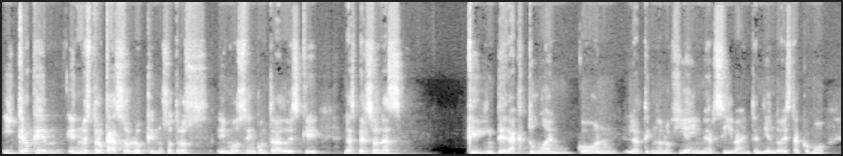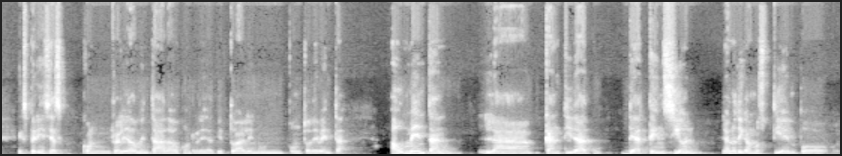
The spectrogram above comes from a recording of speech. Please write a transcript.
Y creo que en nuestro caso lo que nosotros hemos encontrado es que las personas que interactúan con la tecnología inmersiva, entendiendo esta como experiencias con realidad aumentada o con realidad virtual en un punto de venta, aumentan la cantidad de atención, ya no digamos tiempo,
